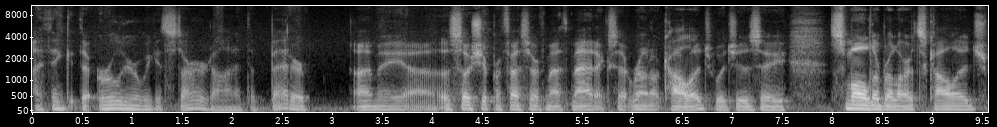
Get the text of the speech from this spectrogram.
I think the earlier we get started on it, the better. I'm a uh, associate professor of mathematics at Roanoke College, which is a small liberal arts college.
